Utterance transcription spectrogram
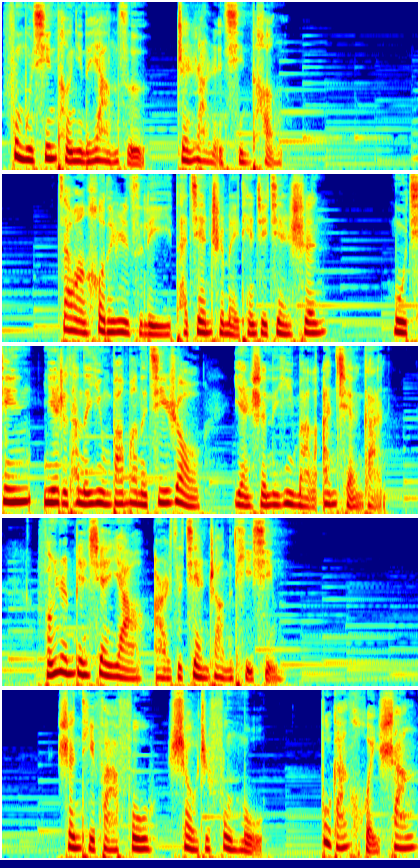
父母心疼你的样子，真让人心疼。在往后的日子里，他坚持每天去健身。母亲捏着他那硬邦邦的肌肉，眼神里溢满了安全感，逢人便炫耀儿子健壮的体型。身体发肤，受之父母，不敢毁伤，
